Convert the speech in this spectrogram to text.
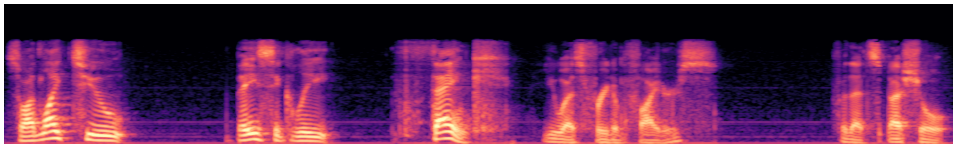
So I'd like to basically thank U.S. freedom fighters for that special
